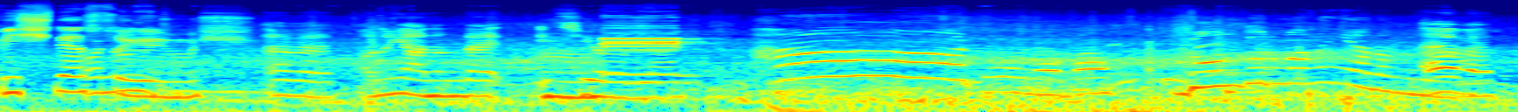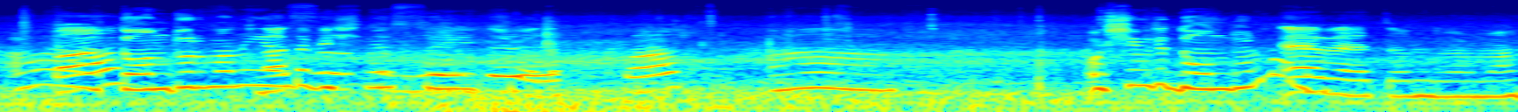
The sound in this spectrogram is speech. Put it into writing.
Vişne suyuymuş. Evet. Onun yanında içiyorlar. Ha, dondurmanın yanında. Evet. Aa, Bak. dondurmanın yanında vişne suyu içiyorlar. Bak. Aa. O şimdi dondurma mı? Evet dondurma.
